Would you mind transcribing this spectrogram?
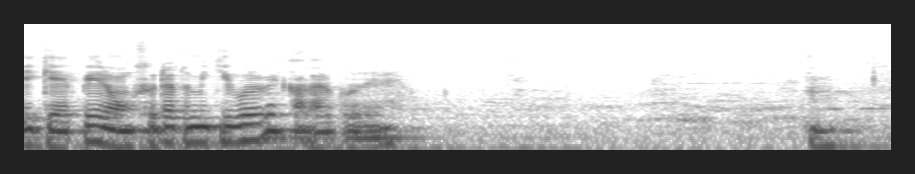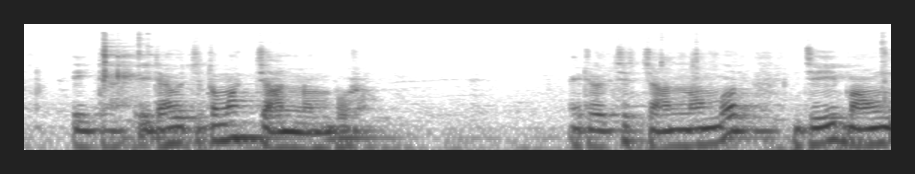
এই গ্যাপের অংশটা তুমি কি করবে? কালার করে দেবে। এইটা এটা হচ্ছে তোমার চার নম্বর। এটা হচ্ছে চার নম্বর, যেই বাউন্ড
